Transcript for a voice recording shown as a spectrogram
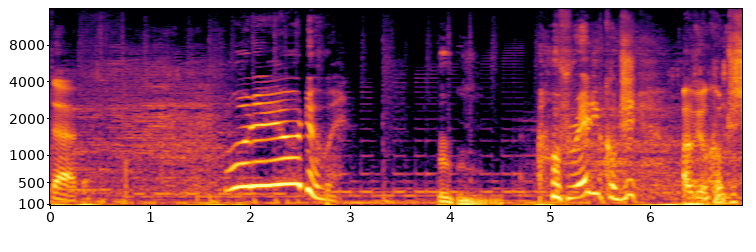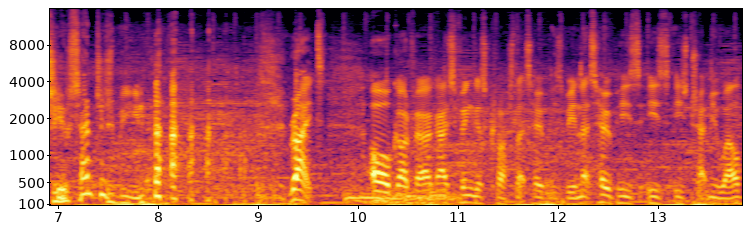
the... What are you doing? Oh really? You come to... Have you come to see if Santa's been? Right. Oh god, guys, fingers crossed. Let's hope he's been. Let's hope he's he's he's treated me well.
